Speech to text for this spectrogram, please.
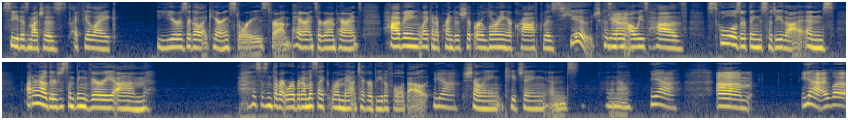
see it as much as i feel like years ago like hearing stories from parents or grandparents having like an apprenticeship or learning a craft was huge because they didn't always have schools or things to do that. And I don't know, there's just something very um this isn't the right word, but almost like romantic or beautiful about Yeah. showing, teaching, and I don't know. Yeah. Um yeah, I love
